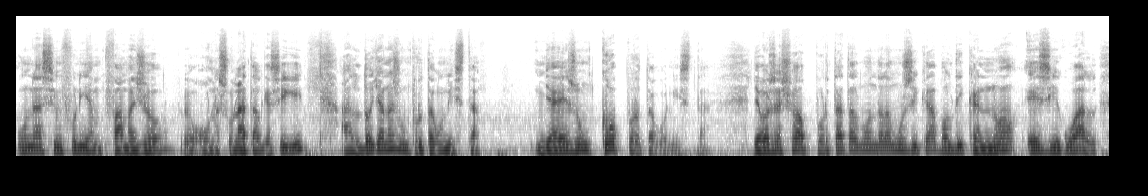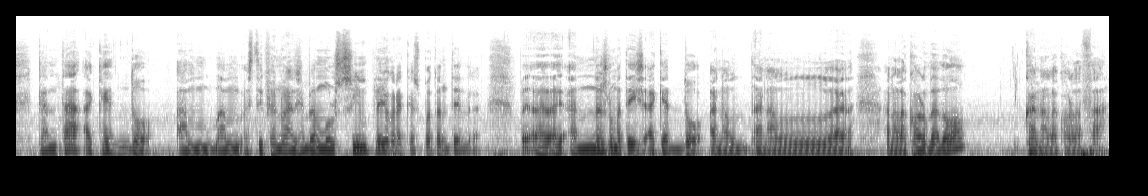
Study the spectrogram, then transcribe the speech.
una sinfonia amb fa major, o una sonata, el que sigui, el do ja no és un protagonista, ja és un coprotagonista. Llavors això, portat al món de la música, vol dir que no és igual cantar aquest do amb, amb, estic fent un exemple molt simple, jo crec que es pot entendre. Eh, eh, no és el mateix aquest do en el- en el- en l'acord de do que en l'acord de fa.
